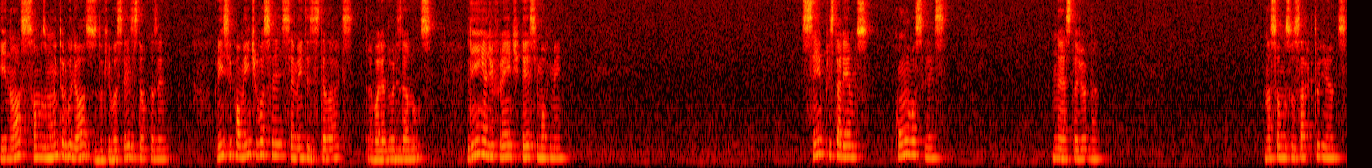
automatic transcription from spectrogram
E nós somos muito orgulhosos do que vocês estão fazendo. Principalmente vocês, sementes estelares, trabalhadores da luz, linha de frente desse movimento. Sempre estaremos com vocês nesta jornada. Nós somos os arcturianos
